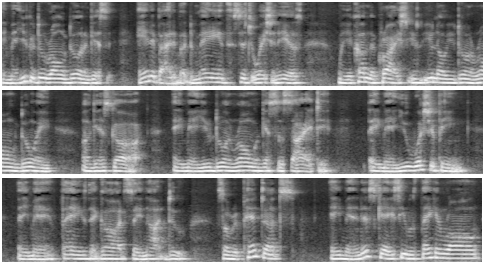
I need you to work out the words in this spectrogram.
Amen. You could do wrongdoing against anybody, but the main situation is when you come to Christ, you, you know you're doing wrongdoing against God. Amen. You're doing wrong against society. Amen. You worshiping, amen, things that God say not do. So repentance, amen. In this case, he was thinking wrong.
